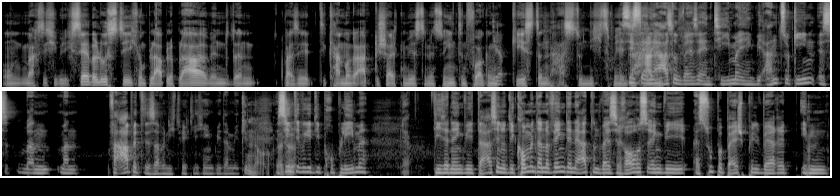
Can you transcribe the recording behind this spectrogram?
und machst dich über dich selber lustig und bla bla bla, wenn du dann quasi die Kamera abgeschalten wirst und wenn du hinter den Vorgang Ja. gehst, dann hast du nichts mehr Es ist eine Hand. Art und Weise, ein Thema irgendwie anzugehen. Es, man, man verarbeitet es aber nicht wirklich irgendwie damit. genau. Es Also, sind irgendwie die Probleme, Ja. die dann irgendwie da sind und die kommen dann auf irgendeine Art und Weise raus. Irgendwie ein super Beispiel wäre eben,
